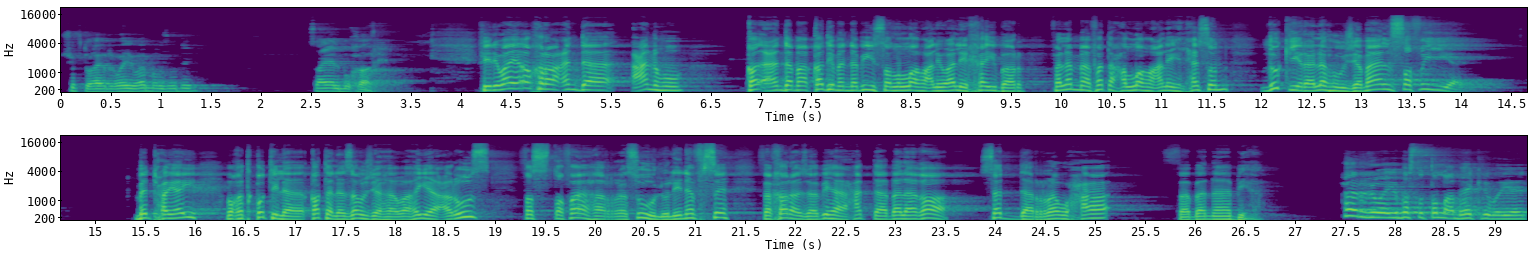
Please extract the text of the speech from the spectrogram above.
شفتوا هاي الرواية وين موجودة؟ صحيح البخاري في رواية أخرى عند عنه عندما قدم النبي صلى الله عليه وآله خيبر فلما فتح الله عليه الحصن ذكر له جمال صفية بنت حيي وقد قتل قتل زوجها وهي عروس فاصطفاها الرسول لنفسه فخرج بها حتى بلغا سد الروحاء فبنى بها. هاي الرواية بس تطلع بهيك روايات؟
